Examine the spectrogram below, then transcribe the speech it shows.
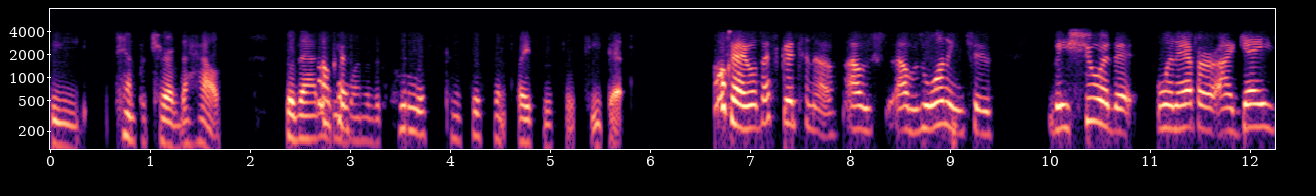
the temperature of the house. So that would Okay. be one of the coolest, consistent places to keep it. Okay, well that's good to know. I was I was wanting to be sure that whenever I gave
